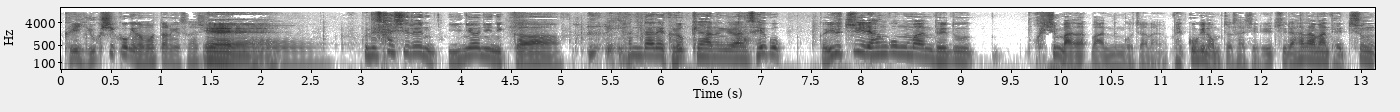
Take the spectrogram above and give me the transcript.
그게 60곡이 넘었다는 게 사실. 예. 오. 근데 사실은 2년이니까 한 달에 그렇게 하는 게 한 세 곡, 그러니까 일주일에 한 곡만 돼도 훨씬 많, 맞는 거잖아요. 100곡이 넘죠, 사실. 일주일에 하나만 대충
